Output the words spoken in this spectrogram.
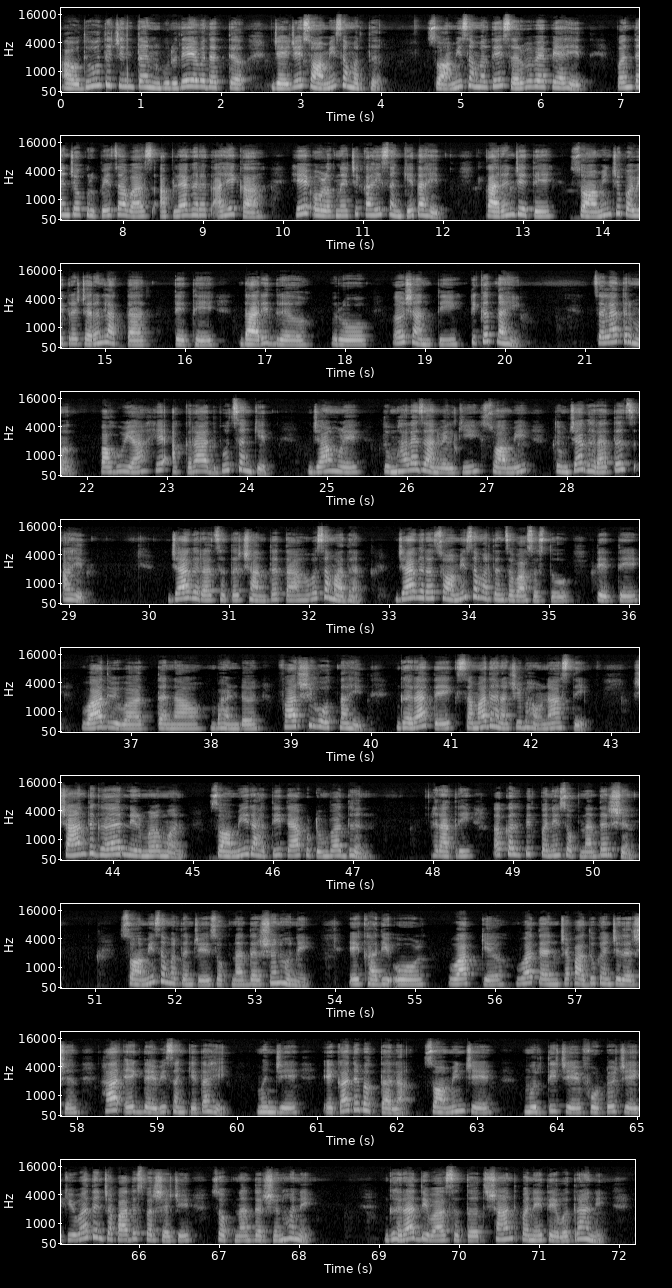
अवधूत चिंतन गुरुदेव दत्त. जय जय स्वामी समर्थ. स्वामी समर्थ हे सर्वव्यापी आहेत पण त्यांच्या कृपेचा वास आपल्या घरात आहे का हे ओळखण्याचे काही संकेत आहेत. कारण जेथे स्वामींचे पवित्र चरण लागतात तेथे दारिद्र्य रोग अशांती टिकत नाही. चला तर मग पाहूया हे अकरा अद्भुत संकेत ज्यामुळे तुम्हाला जाणवेल की स्वामी तुमच्या घरातच आहेत. ज्या घरात सतत शांतता व समाधान ज्या घरात स्वामी समर्थांचा वास असतो तेथे वादविवाद तणाव भांडण फारशी होत नाहीत. घरात एक समाधानाची भावना असते. शांत घर निर्मळ मन. स्वामी राहती त्या कुटुंबात धन. रात्री अकल्पितपणे स्वप्नात दर्शन. स्वामी समर्थांचे स्वप्नात दर्शन होणे. एखादी ओळ वाक्य वा त्यांच्या पादुकांचे दर्शन हा एक दैवी संकेत आहे. म्हणजे एखाद्या भक्ताला स्वामींचे मूर्तीचे फोटोचे किंवा त्यांच्या पादस्पर्शाचे स्वप्नात दर्शन होणे. घरात दिवा सतत शांतपणे तेवत राहणे.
